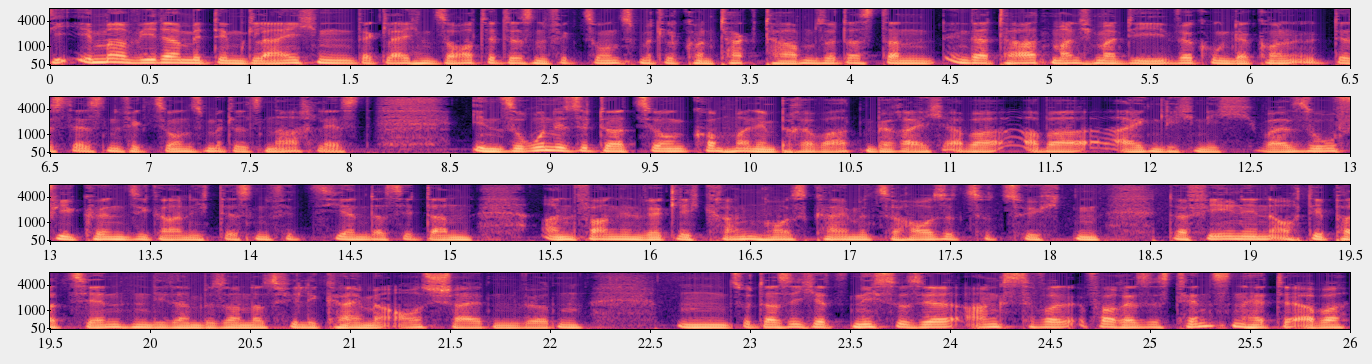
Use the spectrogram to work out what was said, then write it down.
die immer wieder mit dem gleichen, der gleichen Sorte Desinfektionsmittel Kontakt haben, sodass dann in der Tat manchmal die Wirkung der, des Desinfektionsmittels nachlässt. In so eine Situation kommt man im privaten Bereich aber, aber eigentlich nicht, weil so viel können sie gar nicht desinfizieren, dass sie dann anfangen, wirklich Krankenhauskeime zu Hause zu züchten. Da fehlen ihnen auch die Patienten, die dann besonders viele Keime ausscheiden würden, hm, sodass ich jetzt nicht so sehr Angst vor, vor Resistenzen hätte, aber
